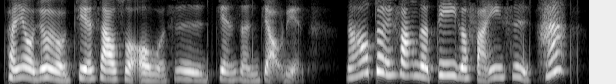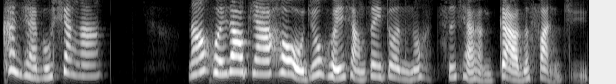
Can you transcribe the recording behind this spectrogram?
朋友就有介绍说，哦，我是健身教练，然后对方的第一个反应是，哈，看起来不像啊。然后回到家后，我就回想这一顿吃起来很尬的饭局，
